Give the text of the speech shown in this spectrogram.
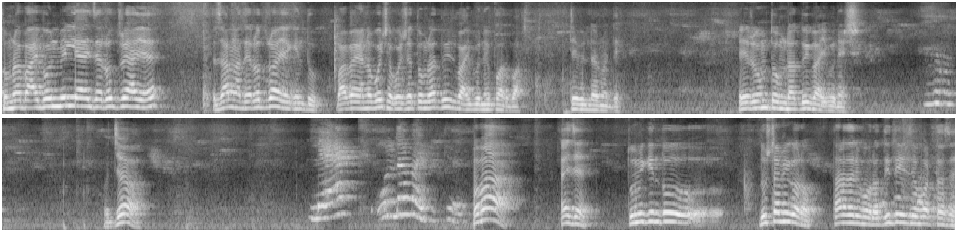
তোমরা ভাই বোন মিললে এই যে রৌদ্রে আয়ে জানলা দিয়ে রৌদ্র আয়ে কিন্তু বাবা এনে বসে বসে তোমরা দুই ভাই বোনে পড়বা টেবিলটার মধ্যে। এই রুম তোমরা দুই ভাই বোনের বুঝছ বাবা এই যে তুমি কিন্তু দুষ্টামি করো তাড়াতাড়ি পড়ো দিদি যে পড়তেছে।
